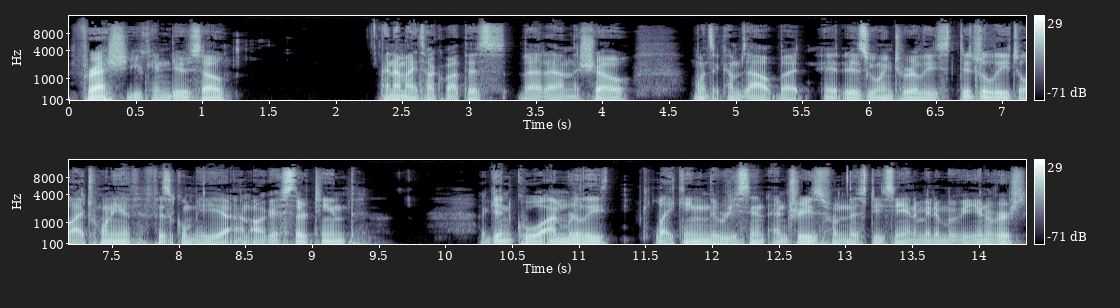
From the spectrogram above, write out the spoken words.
fresh, you can do so. And I might talk about this that on the show once it comes out, but it is going to release digitally July 20th, physical media on August 13th. Again, cool. I'm really liking the recent entries from this DC animated movie universe.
